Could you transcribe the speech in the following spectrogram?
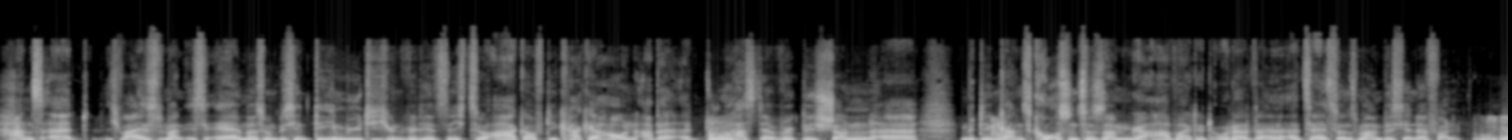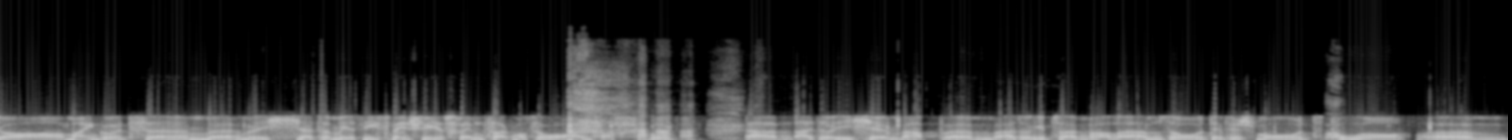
Hans, äh, ich weiß, man ist eher immer so ein bisschen demütig und will jetzt nicht so arg auf die Kacke hauen, aber äh, du hast ja wirklich schon äh, mit den ganz Großen zusammengearbeitet, oder? Da, erzählst du uns mal ein bisschen davon? Ja, mein Gott, ähm, ähm, ich, also mir ist nichts Menschliches fremd, sagen wir so einfach. Gut. Ähm, also ich ähm, habe, ähm, also gibt es halt ein paar Namen, so Defish Mode, Pur, ähm,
